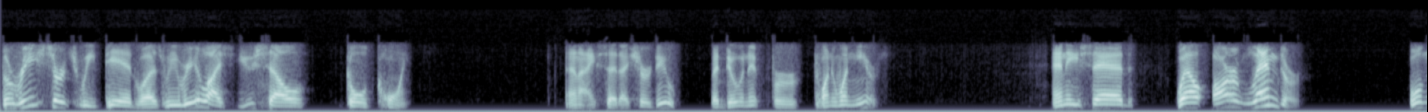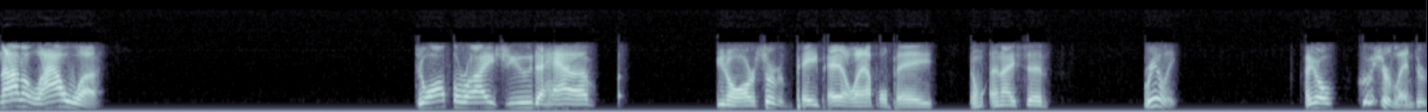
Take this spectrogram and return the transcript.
the research we did was we realized you sell gold coins. And I said, I sure do. Been doing it for 21 years. And he said, Well, our lender will not allow us to authorize you to have, you know, our service, PayPal, Apple Pay. And I said, Really? I go, Who's your lender?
